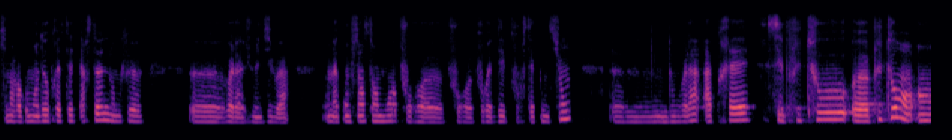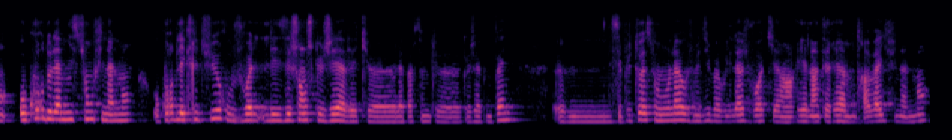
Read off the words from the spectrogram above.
qui m'a recommandé auprès de cette personne, donc euh, voilà, je me dis, bah, on a confiance en moi pour, euh, pour, pour aider pour cette mission. Euh, donc voilà, après, c'est plutôt, plutôt en, au cours de la mission finalement, au cours de l'écriture, où je vois les échanges que j'ai avec la personne que, que j'accompagne. c'est plutôt à ce moment-là où je me dis, bah oui, là, je vois qu'il y a un réel intérêt à mon travail finalement,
